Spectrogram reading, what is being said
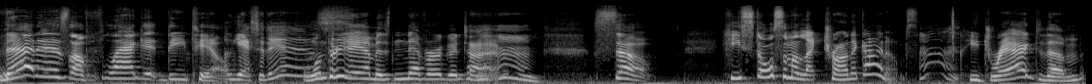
That is a flag it detail. Yes, it is. 1:30 a.m. is never a good time. So he stole some electronic items. Mm. He dragged them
